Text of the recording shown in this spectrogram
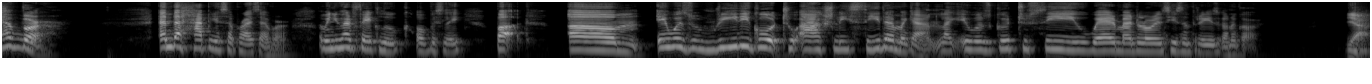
ever and the happiest surprise ever i mean you had fake luke obviously but um it was really good to actually see them again like it was good to see where mandalorian season 3 is going to go Yeah.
